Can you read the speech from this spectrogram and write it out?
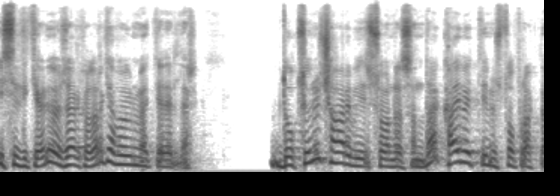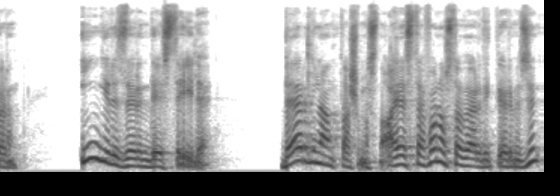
istediklerini özellik olarak yapabilmektedirler. 93 Harbi sonrasında kaybettiğimiz toprakların İngilizlerin desteğiyle Berlin Antlaşması'na Ayestefanos'ta verdiklerimizin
